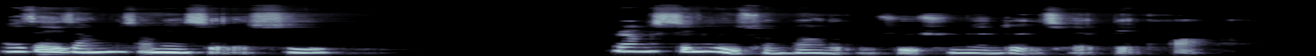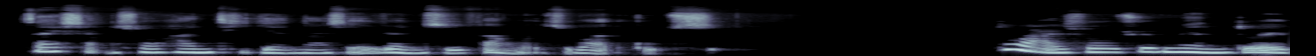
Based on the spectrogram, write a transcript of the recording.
那这一张上面写的是，让心里存放的无惧去面对一切变化，在享受和体验那些认知范围之外的故事。对我来说，去面对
